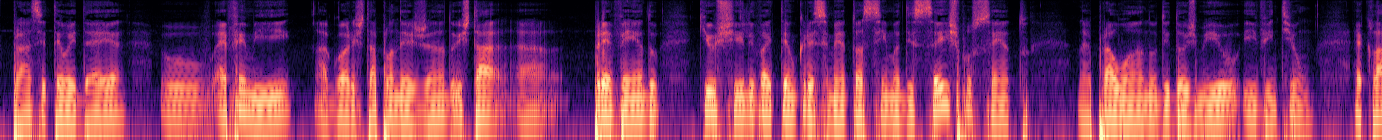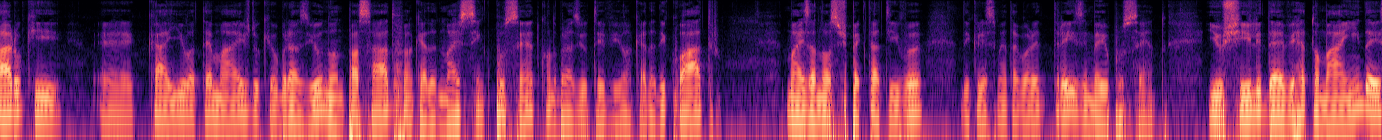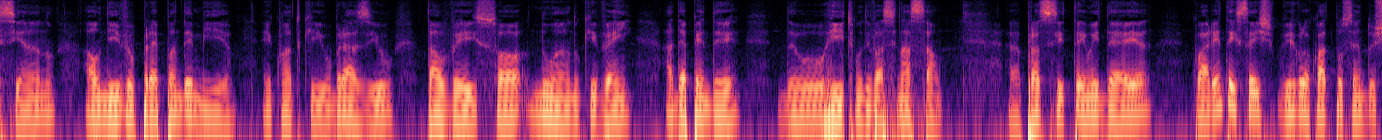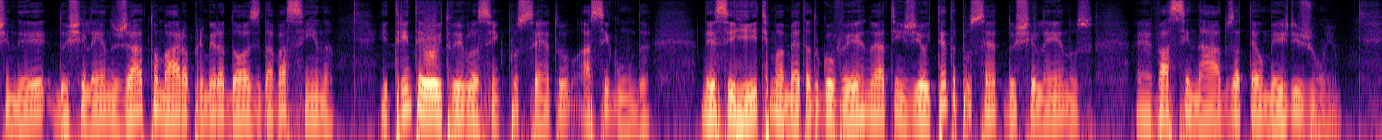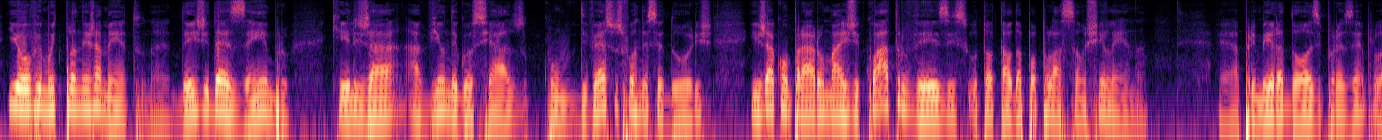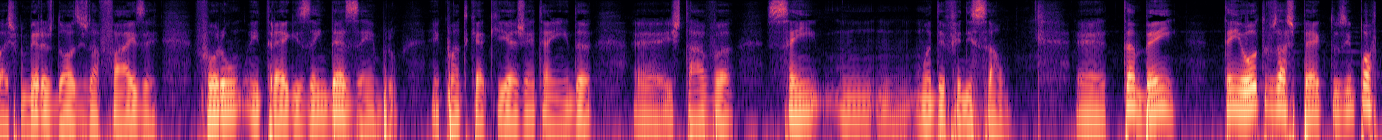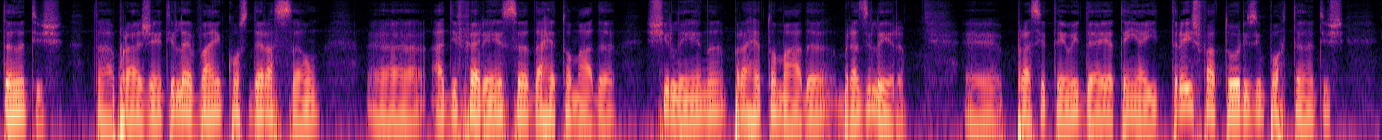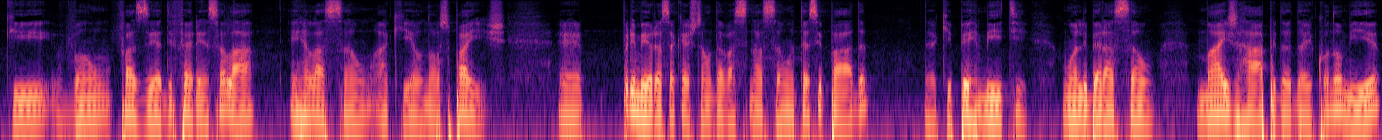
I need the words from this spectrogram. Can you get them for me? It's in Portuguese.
Para se ter uma ideia, o FMI agora está planejando, está ah, prevendo que o Chile vai ter um crescimento acima de 6% né, para o ano de 2021. É claro que é, caiu até mais do que o Brasil no ano passado, foi uma queda de mais de 5%, quando o Brasil teve uma queda de 4%, mas a nossa expectativa de crescimento agora é de 3,5%. E o Chile deve retomar ainda esse ano ao nível pré-pandemia, enquanto que o Brasil talvez só no ano que vem, a depender do ritmo de vacinação. Uh, Para se ter uma ideia, 46,4% dos, dos chilenos já tomaram a primeira dose da vacina e 38,5% a segunda. Nesse ritmo, a meta do governo é atingir 80% dos chilenos eh, vacinados até o mês de junho. E houve muito planejamento. Né? Desde dezembro, que eles já haviam negociado com diversos fornecedores e já compraram mais de quatro vezes o total da população chilena. É, a primeira dose, por exemplo, as primeiras doses da Pfizer foram entregues em dezembro, enquanto que aqui a gente ainda é, estava sem um, uma definição. É, também tem outros aspectos importantes tá, para a gente levar em consideração uh, a diferença da retomada chilena para a retomada brasileira. É, para se ter uma ideia, tem aí três fatores importantes que vão fazer a diferença lá em relação aqui ao nosso país. É, primeiro, essa questão da vacinação antecipada, né, que permite uma liberação mais rápida da economia.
